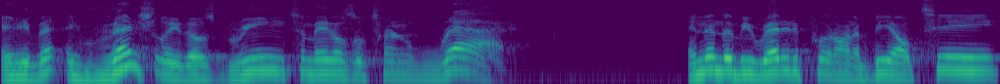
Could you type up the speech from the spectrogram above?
And ev- eventually, those green tomatoes will turn red. And then they'll be ready to put on a BLT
